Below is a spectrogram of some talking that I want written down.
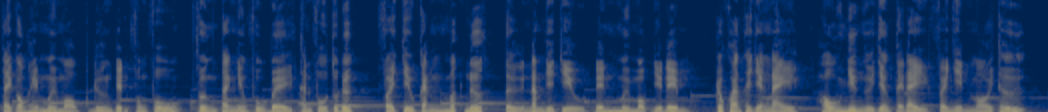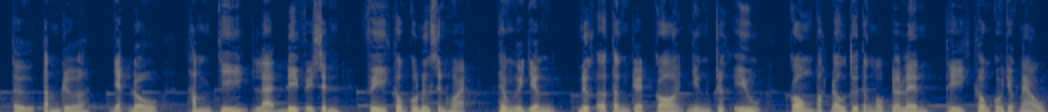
tại con hẻm 11 đường Đình Phong Phú, phường Tăng Nhân Phú B, thành phố Thủ Đức phải chịu cảnh mất nước từ 5 giờ chiều đến 11 giờ đêm. Trong khoảng thời gian này, hầu như người dân tại đây phải nhịn mọi thứ, từ tắm rửa, giặt đồ, thậm chí là đi vệ sinh vì không có nước sinh hoạt. Theo người dân, nước ở tầng trệt có nhưng rất yếu, còn bắt đầu từ tầng 1 trở lên thì không có giọt nào.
